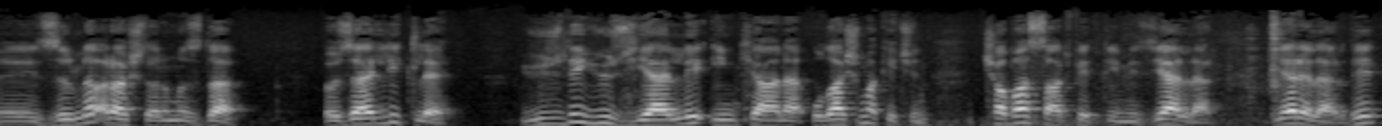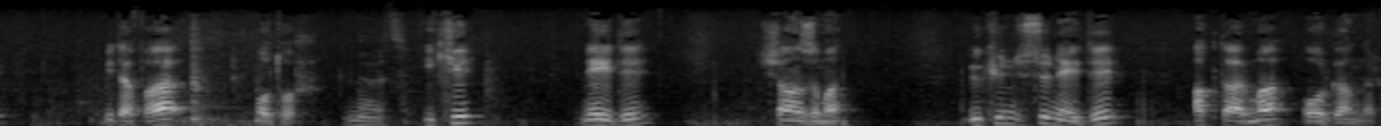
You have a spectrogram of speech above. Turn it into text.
e, zırhlı araçlarımızda özellikle yüzde yüz yerli imkana ulaşmak için çaba sarf ettiğimiz yerler nerelerdi? Bir defa motor. Evet. İki neydi? Şanzıman. Üçüncüsü neydi? Aktarma organları.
